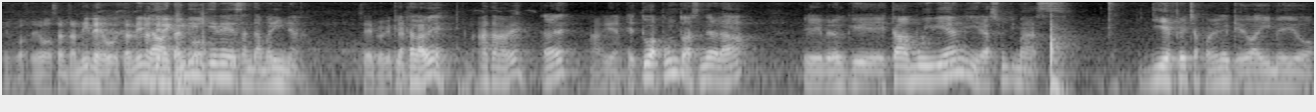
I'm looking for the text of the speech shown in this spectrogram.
De, de- o sea, Tandil, es- Tandil no, No, tiene Tandil equipo. tiene Santa Marina. Sí, pero ¿qué que tal? está en la B. Ah, ¿está en la B? ¿Sabes? Ah, bien. Estuvo a punto de ascender a la A, eh, pero que estaba muy bien y las últimas 10 fechas, ponele, quedó ahí medio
